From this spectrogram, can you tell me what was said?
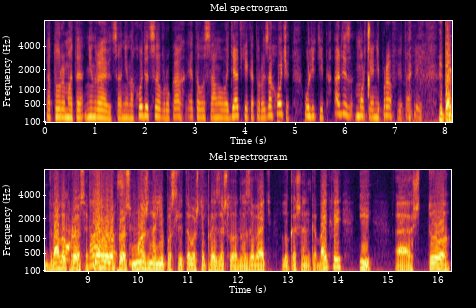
которым это не нравится. Они находятся в руках этого самого дядьки, который захочет, улетит. А ли, может, я не прав, Виталий? Итак, два вопроса. Два Первый вопроса. вопрос. Можно ли после того, что произошло, называть Лукашенко батькой? И что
